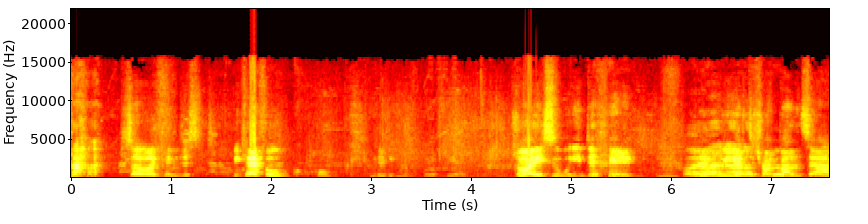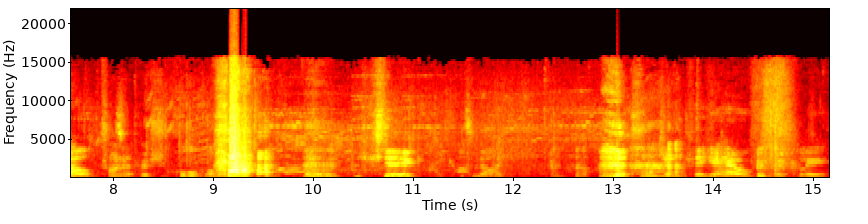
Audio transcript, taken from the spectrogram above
so I can just be careful. Oh, I'm really gonna fall off the edge. Guys, what are you doing? I No, ran we have to try and balance it out. I'm trying to push cork off. Sick. It's nice. Get your health quickly.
